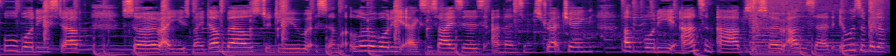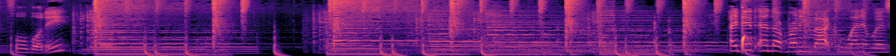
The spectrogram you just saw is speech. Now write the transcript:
full body stuff. So I used my dumbbells to do some lower body exercises and then some stretching, upper body and some abs. So as I said, it was a bit of full body. I did end up running back when it was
